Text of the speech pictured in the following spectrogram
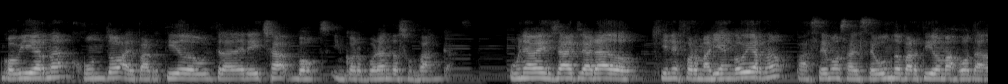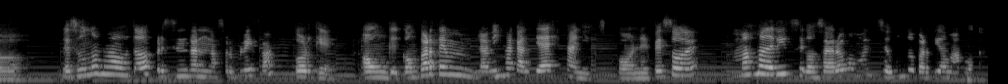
gobierna junto al partido de ultraderecha Vox, incorporando sus bancas. Una vez ya aclarado quiénes formarían gobierno, pasemos al segundo partido más votado. Los segundos más votados presentan una sorpresa porque aunque comparten la misma cantidad de escaños con el PSOE, Más Madrid se consagró como el segundo partido más votado.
